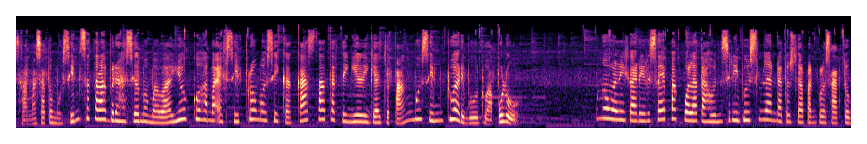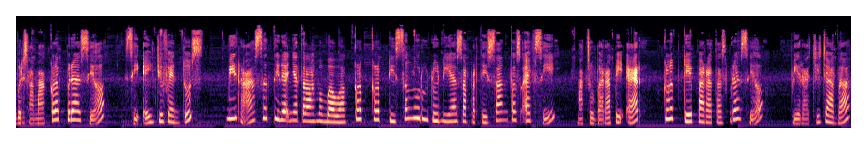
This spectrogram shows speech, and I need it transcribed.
selama satu musim setelah berhasil membawa Yokohama FC promosi ke kasta tertinggi Liga Jepang musim 2020. Mengawali karir sepak bola tahun 1981 bersama klub Brasil, CA Juventus, Mira setidaknya telah membawa klub-klub di seluruh dunia seperti Santos FC, Matsubara PR, klub D Paratas Brasil, Piracicaba,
